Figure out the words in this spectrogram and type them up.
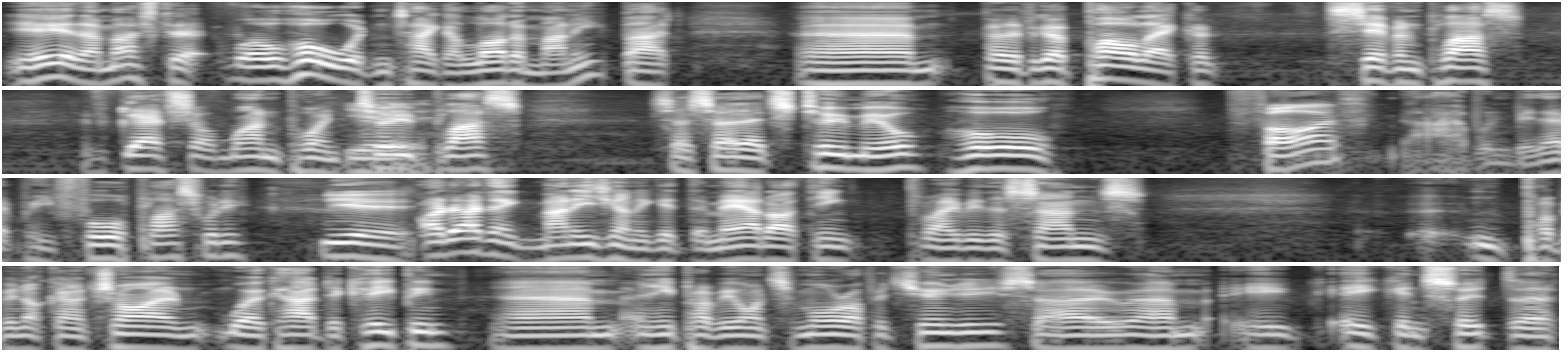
Yeah, they must. Have. Well, Hall wouldn't take a lot of money, but um, but if you've got Polec at seven plus, if Gaff's on one point two Yeah. plus, so so that's two mil. Hall, Five. nah, it wouldn't be that. Be four plus, would he? Yeah. I don't think money's going to get them out. I think maybe the Suns uh, probably not going to try and work hard to keep him, um, and he probably wants some more opportunities. So um, he he can suit the.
